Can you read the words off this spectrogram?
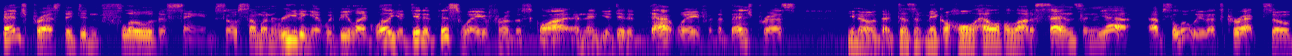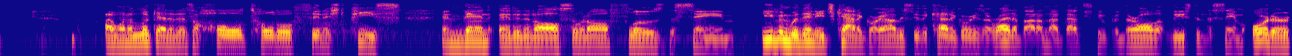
bench press, they didn't flow the same. So someone reading it would be like, well, you did it this way for the squat, and then you did it that way for the bench press. You know, that doesn't make a whole hell of a lot of sense. And yeah, absolutely, that's correct. So I want to look at it as a whole, total, finished piece and then edit it all so it all flows the same, even within each category. Obviously, the categories I write about, I'm not that stupid. They're all at least in the same order,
